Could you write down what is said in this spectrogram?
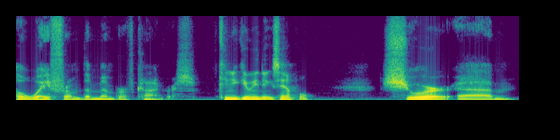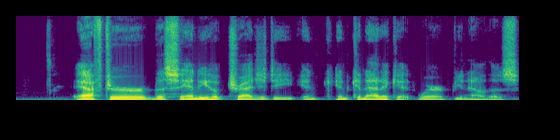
away from the member of Congress. Can you give me an example? Sure. Um, after the Sandy Hook tragedy in, in Connecticut, where you know those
